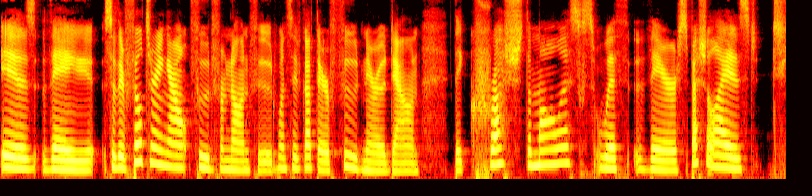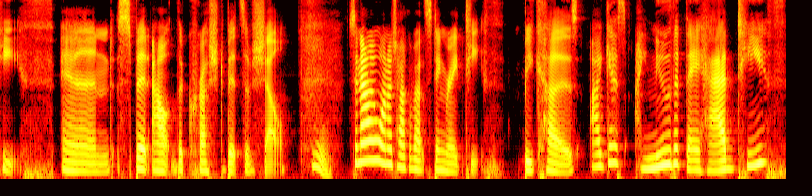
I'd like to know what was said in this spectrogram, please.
is they so they're filtering out food from non-food. Once they've got their food narrowed down, they crush the mollusks with their specialized teeth and spit out the crushed bits of shell. Hmm. So now I want to talk about stingray teeth because I guess I knew that they had teeth,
